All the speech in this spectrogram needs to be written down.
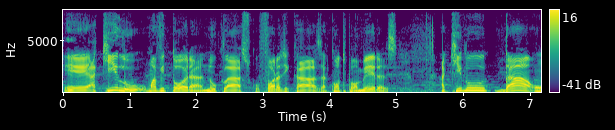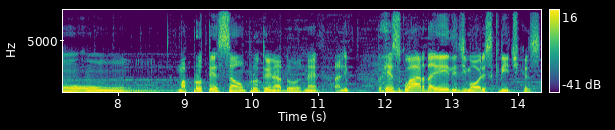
É, aquilo, uma vitória no clássico, fora de casa, contra o Palmeiras, aquilo dá um, um, uma proteção para o treinador, né? Ali resguarda ele de maiores críticas.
